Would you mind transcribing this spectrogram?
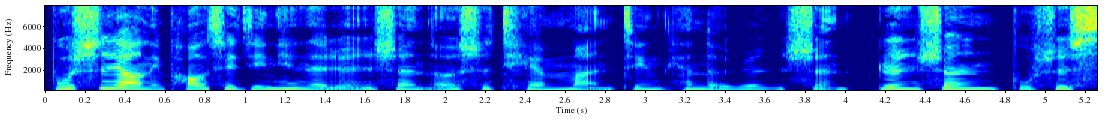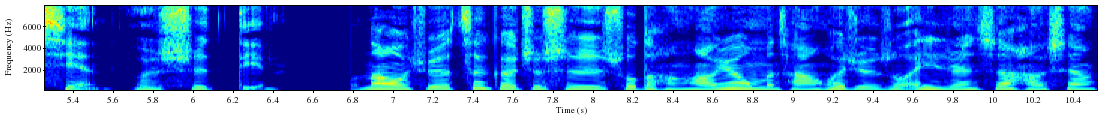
不是要你抛弃今天的人生，而是填满今天的人生。人生不是线，而是点。那我觉得这个就是说的很好，因为我们常常会觉得说，哎，人生好像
